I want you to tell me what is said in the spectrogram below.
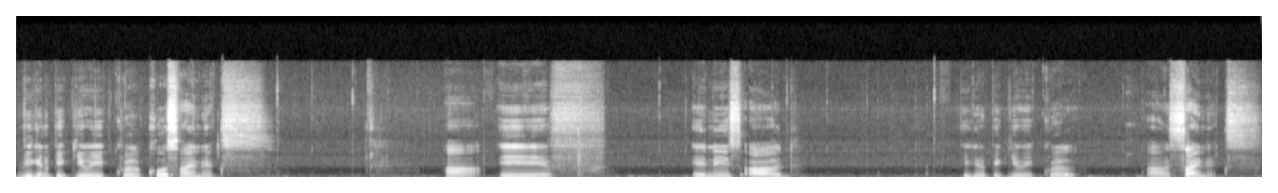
we're gonna pick u equal cosine x. Uh, if n is odd we're gonna pick u equal uh, sine x.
